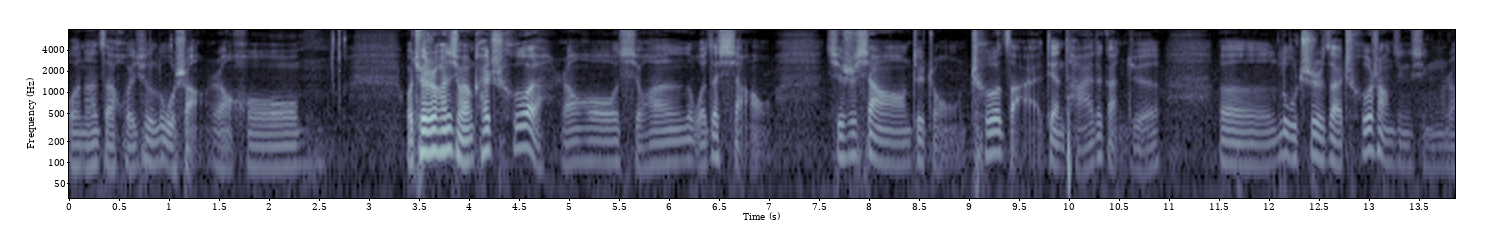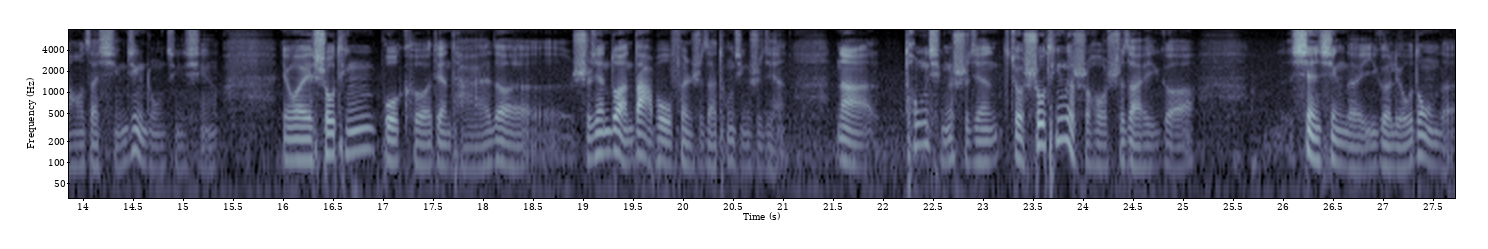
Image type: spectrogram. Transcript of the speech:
我呢在回去的路上，然后我确实很喜欢开车呀，然后喜欢我在想，其实像这种车载电台的感觉，呃，录制在车上进行，然后在行进中进行，因为收听播客电台的时间段大部分是在通勤时间，那。通勤时间就收听的时候是在一个线性的一个流动的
